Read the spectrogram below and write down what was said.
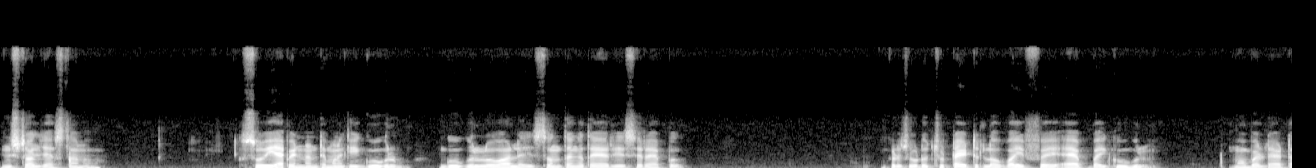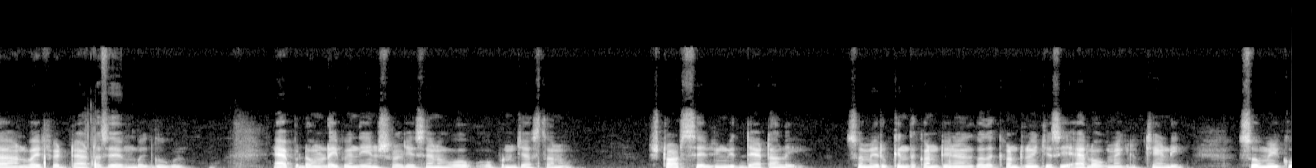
ఇన్స్టాల్ చేస్తాను. సో ఈ యాప్ ఏంటంటే మనకి గూగుల్ గూగుల్ వాళ్ళే సొంతంగా తయారు చేశారు యాప్ ఇక్కడ చూడొచ్చు టైటిల్లో WiFi app by Google mobile data and WiFi data saving by Google app download అయిపోయింది. ఇన్స్టాల్ చేశాను. ఓపెన్ చేస్తాను. Start saving with Datally. So మీరు కింద కంటిన్యూ ఉంది కదా కంటిన్యూ ఇచ్చేసి అలోగ్ మీద క్లిక్ చేయండి. సో మీకు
